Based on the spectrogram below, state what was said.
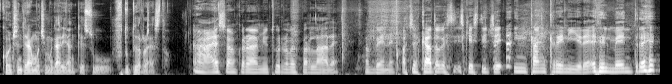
concentriamoci magari anche su, su tutto il resto. Ah, adesso è ancora il mio turno per parlare. Va bene, ho cercato che si, che si dice incancrenire nel mentre.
